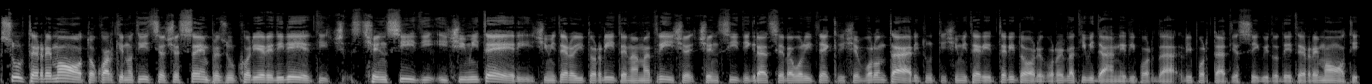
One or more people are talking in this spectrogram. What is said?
Sul terremoto, qualche notizia c'è sempre sul Corriere di Reti, censiti i cimiteri, il cimitero di Torrita in Amatrice, censiti grazie ai lavori tecnici e volontari, tutti i cimiteri del territorio con relativi danni riportati a seguito dei terremoti.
